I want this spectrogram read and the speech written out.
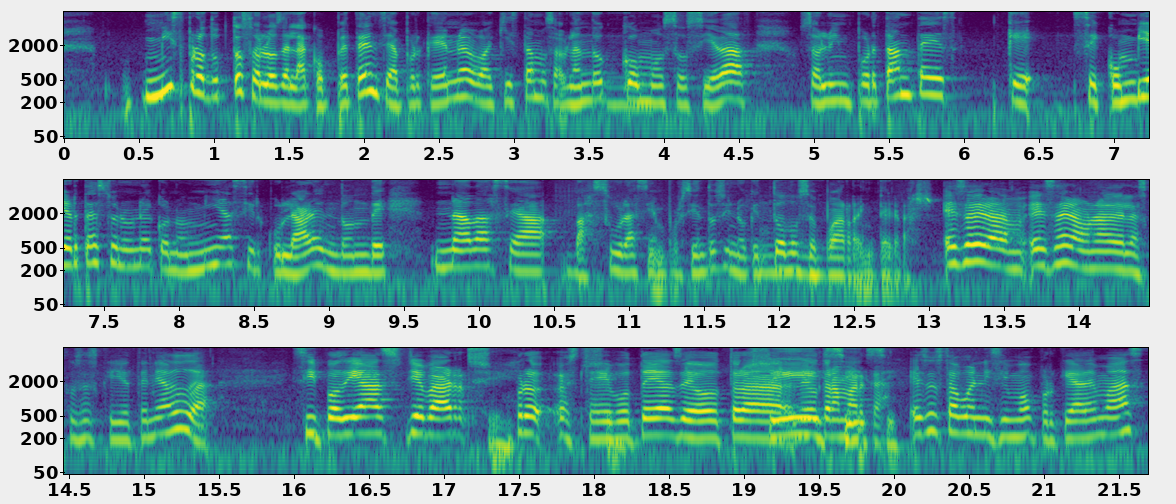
mis productos o los de la competencia, porque de nuevo aquí estamos hablando como sociedad. O sea, lo importante es que se convierta esto en una economía circular en donde nada sea basura 100%, sino que todo se pueda reintegrar. Esa era, esa era una de las cosas que yo tenía duda. Si podías llevar Sí, pro- este, botellas de otra, Sí, de otra sí, marca. sí. Eso está buenísimo porque además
